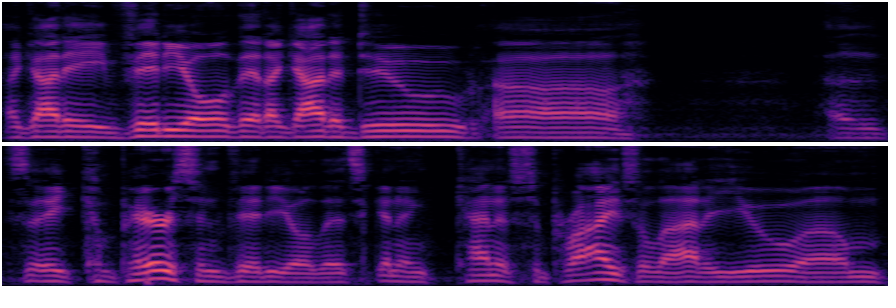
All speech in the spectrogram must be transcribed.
I got a video that I got to do. Uh, it's a comparison video that's going to kind of surprise a lot of you. Um,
